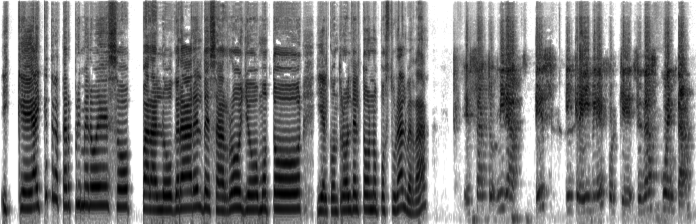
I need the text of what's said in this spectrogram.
y que hay que tratar primero eso para lograr el desarrollo motor y el control del tono postural, ¿verdad? Exacto. Mira, es increíble porque te das cuenta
